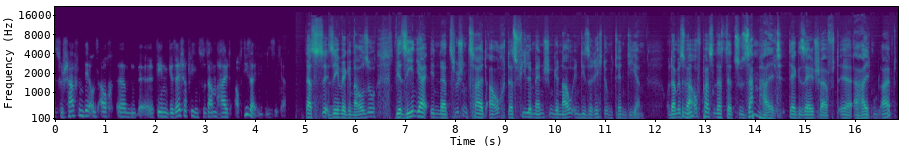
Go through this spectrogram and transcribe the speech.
zu schaffen, der uns auch ähm, äh, den gesellschaftlichen Zusammenhalt auf dieser Ebene sichert. Das sehen wir genauso. Wir sehen ja in der Zwischenzeit auch, dass viele Menschen genau in diese Richtung tendieren. Und da müssen mhm. wir aufpassen, dass der Zusammenhalt der Gesellschaft äh, erhalten bleibt.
